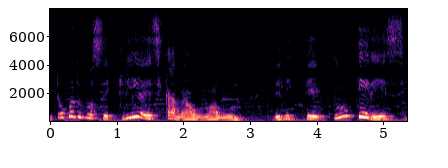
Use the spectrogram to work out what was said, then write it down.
Então, quando você cria esse canal no aluno, dele ter interesse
